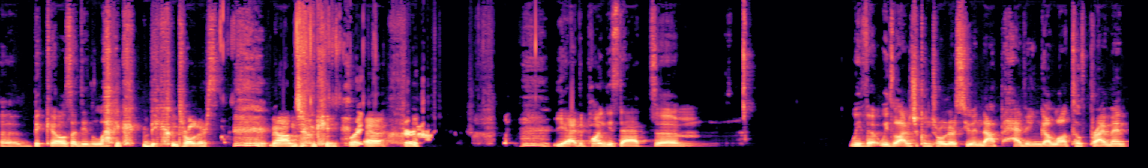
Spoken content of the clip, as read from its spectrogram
Uh, because I didn't like big controllers. no, I'm joking. Right. Uh, yeah, the point is that um, with uh, with large controllers, you end up having a lot of private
